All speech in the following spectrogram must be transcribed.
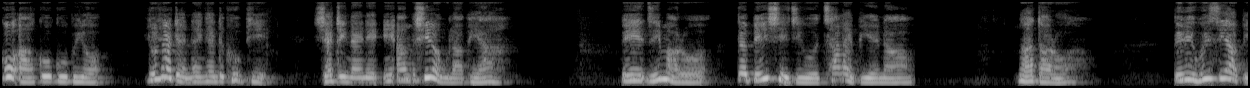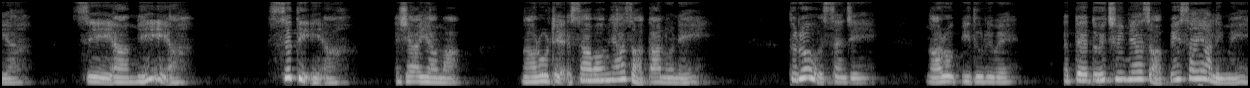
ကိုယ့်အားကိုးကူးပြီးတော့လွတ်လပ်တဲ့နိုင်ငံတစ်ခုဖြစ်ရပ်တည်နိုင်တဲ့အင်အားမရှိတော့ဘူးလားဖေဟာဘင်းကြီးမှာတော့တက်ပင်းရှည်ကြီးကိုချလိုက်ပြီးရဲ့နောက်ငါသားတော့တီရီဝိစရဖေဟာစင်အားမင်းအင်အား စစ်တီအင်အားအရာရာမှငါတို့တဲ့အစာပေါင်းများစွာတာလွန်နေသူတို့ကိုစံချင်းငါတို့ပြည်သူတွေပဲအသက်သွေးချွေးများစွာပေးစားရလိမ့်မယ်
